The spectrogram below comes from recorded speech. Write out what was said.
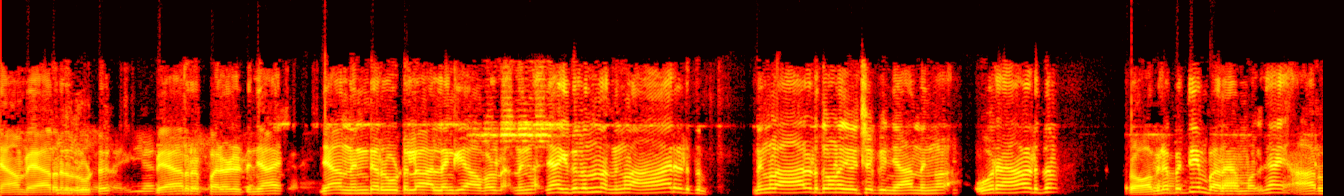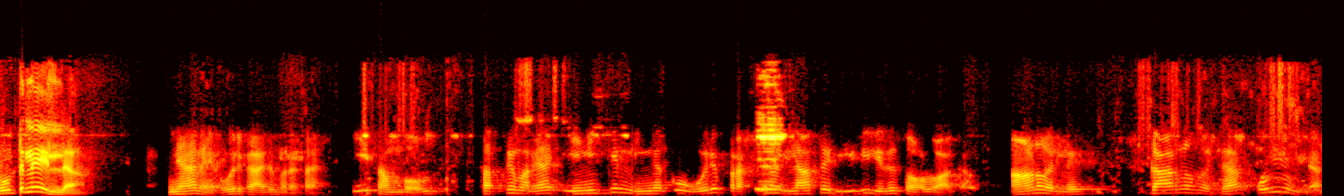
ഞാൻ വേറൊരു റൂട്ട് വേറൊരു പരിപാടി ഇട്ട് ഞാൻ ഞാൻ നിന്റെ റൂട്ടിലോ അല്ലെങ്കിൽ അവളുടെ ഞാൻ ഇതിലൊന്നും നിങ്ങൾ ആരെടുത്തും നിങ്ങൾ ആരെടുത്തോണോ ചോദിച്ചു ഞാൻ നിങ്ങൾ ഒരാളെടുത്തും റോബിനെ പറ്റിയും പറയാൻ ഞാൻ ആ റൂട്ടിലേ ഇല്ല. ഞാനേ ഒരു കാര്യം പറയട്ടെ? ഈ സംഭവം സത്യം പറഞ്ഞാൽ എനിക്കും നിങ്ങൾക്ക് ഒരു പ്രശ്നമില്ലാത്ത രീതിയിൽ ഇത് സോൾവ് ആക്കാം. ആണോ അല്ലേ? കാരണം എന്ന് വെച്ചാൽ ഒന്നുമില്ല.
